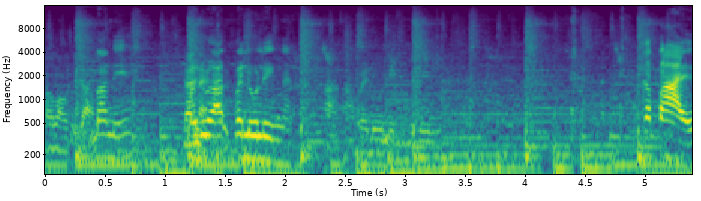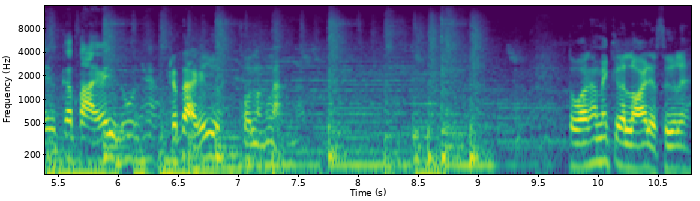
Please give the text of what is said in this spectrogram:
ต้องลองจับ ด้านนี้ด้าไปนไหน ดูร้านไปดูลิงไงอะไปดูลิงไปดูลิงกระต่ายกระต่ายก็อยู่นู่นฮะกระต่ายก็อยู่โซนหลังๆครับตัวถ้าไม่เกินร้อยเดี๋ยวซื้อเลย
